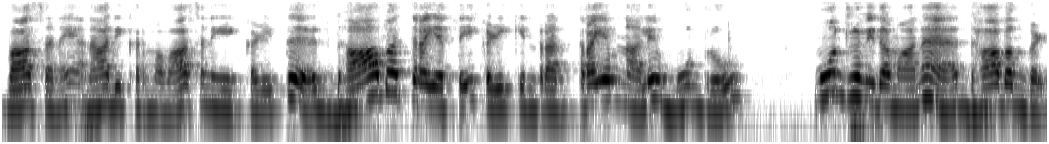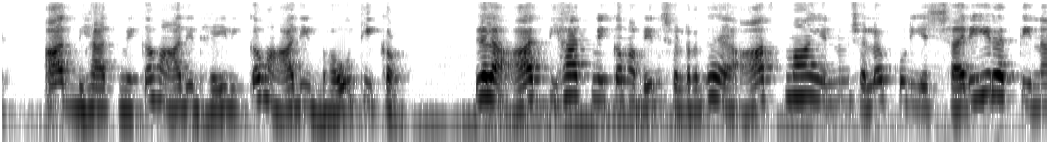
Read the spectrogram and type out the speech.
வாசனை அனாதி கர்ம வாசனையை கழித்து தாபத்ரயத்தை கழிக்கின்றான். திரயம்னாலே மூன்று மூன்று விதமான தாபங்கள். ஆத்தியாத்மிகம் ஆதி தெய்வீகம் ஆதி பௌத்திகம் இதுல ஆத்தியாத்மிகம் அப்படின்னு சொல்றது ஆத்மா என்னும் சொல்லக்கூடிய சரீரத்தினா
